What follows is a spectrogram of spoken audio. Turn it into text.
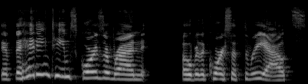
If the hitting team scores a run over the course of three outs,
